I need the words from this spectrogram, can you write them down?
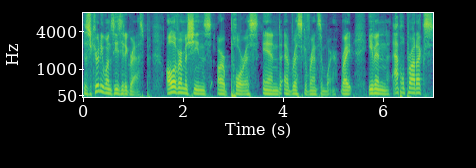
The security one's easy to grasp. All of our machines are porous and at risk of ransomware, right? Even Apple products,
